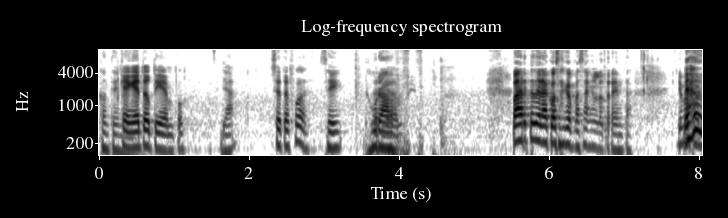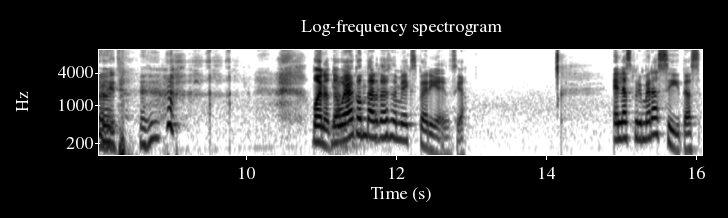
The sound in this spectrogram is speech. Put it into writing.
Continúa. que en estos tiempos, Ya. se te fue. Sí, jurado. Parte de las cosas que pasan en los 30. Yo me acuerdo ahorita. Bueno, te voy a contar desde mi experiencia. En las primeras citas,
